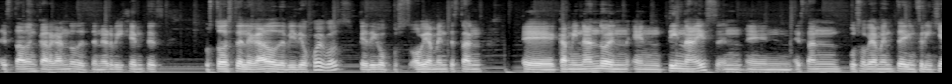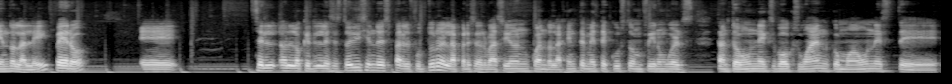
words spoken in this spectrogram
estado encargando de tener vigentes pues todo este legado de videojuegos, que digo, pues obviamente están eh, caminando en, en T-Nice, en, están pues obviamente infringiendo la ley, pero eh, lo que les estoy diciendo es para el futuro de la preservación, cuando la gente mete custom firmwares tanto a un Xbox One como a un este,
